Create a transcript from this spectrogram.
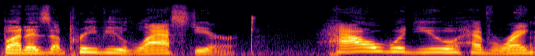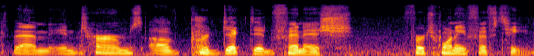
but as a preview last year, how would you have ranked them in terms of predicted finish for 2015?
